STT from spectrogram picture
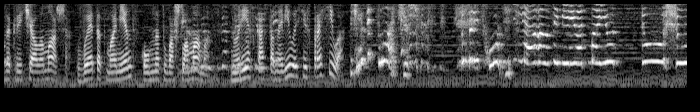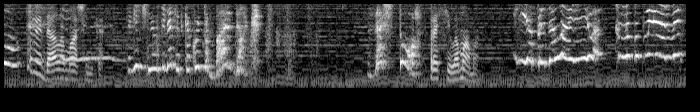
Закричала Маша. В этот момент в комнату вошла мама, но резко остановилась и спросила. Почему ты плачешь? Рыдала Машенька. Вечно у тебя тут какой-то бардак. За что? Спросила мама. Я продала ее за популярность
